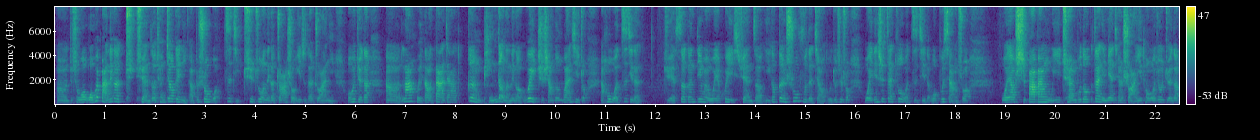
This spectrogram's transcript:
嗯，就是我我会把那个选择权交给你，而不是说我自己去做那个抓手，一直在抓你。我会觉得，呃，拉回到大家更平等的那个位置上跟关系中，然后我自己的。角色跟定位，我也会选择一个更舒服的角度，就是说我一定是在做我自己的，我不想说我要十八般武艺全部都在你面前耍一通，我就觉得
